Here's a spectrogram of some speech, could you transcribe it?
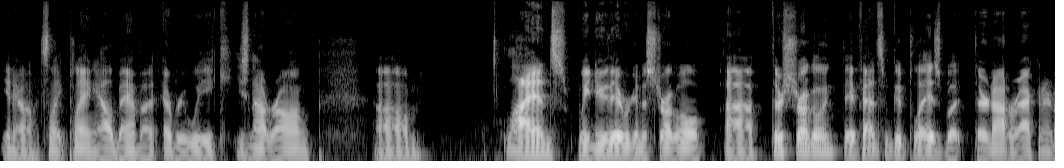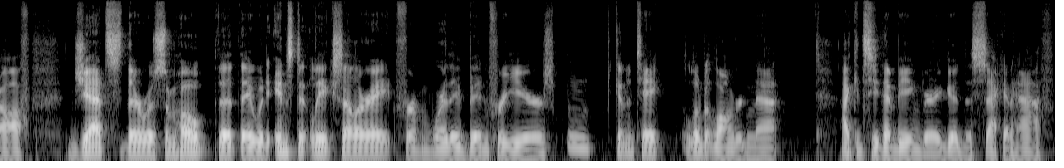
you know, it's like playing Alabama every week. He's not wrong. Um, Lions, we knew they were going to struggle. Uh, they're struggling. They've had some good plays, but they're not racking it off. Jets, there was some hope that they would instantly accelerate from where they've been for years. Mm, going to take a little bit longer than that. I could see them being very good in the second half.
